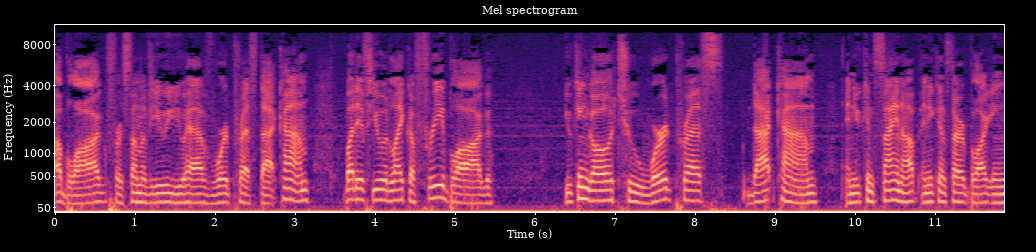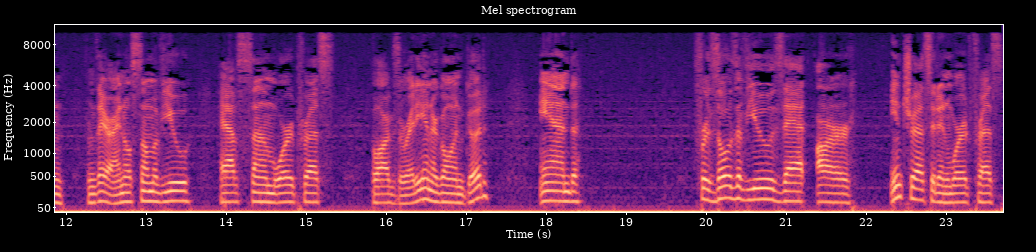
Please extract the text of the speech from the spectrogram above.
a blog, for some of you, you have WordPress.com. But if you would like a free blog, you can go to WordPress.com and you can sign up and you can start blogging from there. I know some of you have some WordPress blogs already and are going good. And for those of you that are interested in WordPress,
